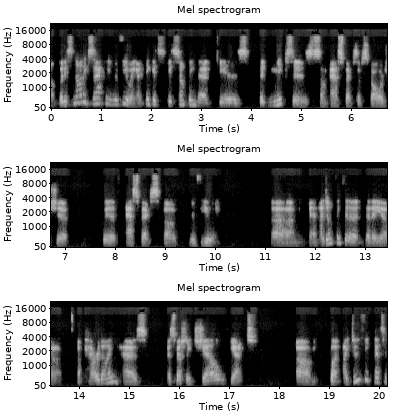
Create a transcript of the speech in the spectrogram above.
Um, but it's not exactly reviewing. I think it's it's something that is that mixes some aspects of scholarship with aspects of reviewing. Uh, and I don't think that a that a uh, a paradigm has especially gel yet. Um, but I do think that's a,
